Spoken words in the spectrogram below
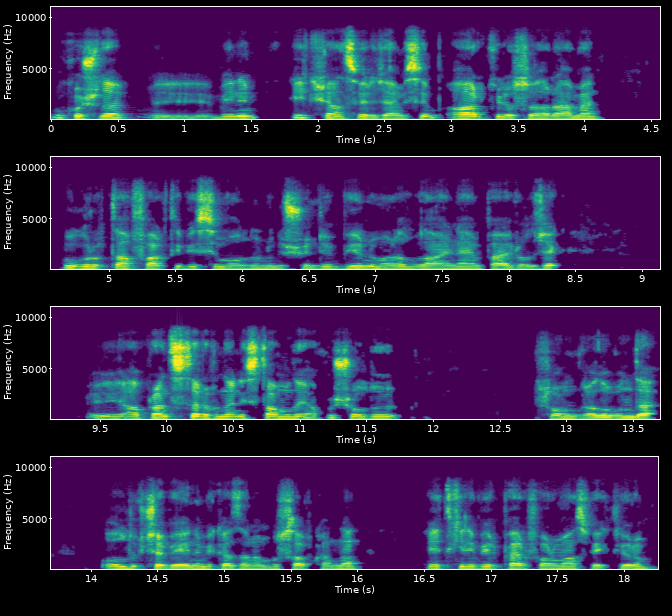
bu koşuda e, benim ilk şans vereceğim isim ağır kilosuna rağmen bu gruptan farklı bir isim olduğunu düşündüğüm bir numaralı Line Empire olacak. E, Apprentice tarafından İstanbul'da yapmış olduğu son galobunda oldukça beğenimi kazanan bu safkandan etkili bir performans bekliyorum.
